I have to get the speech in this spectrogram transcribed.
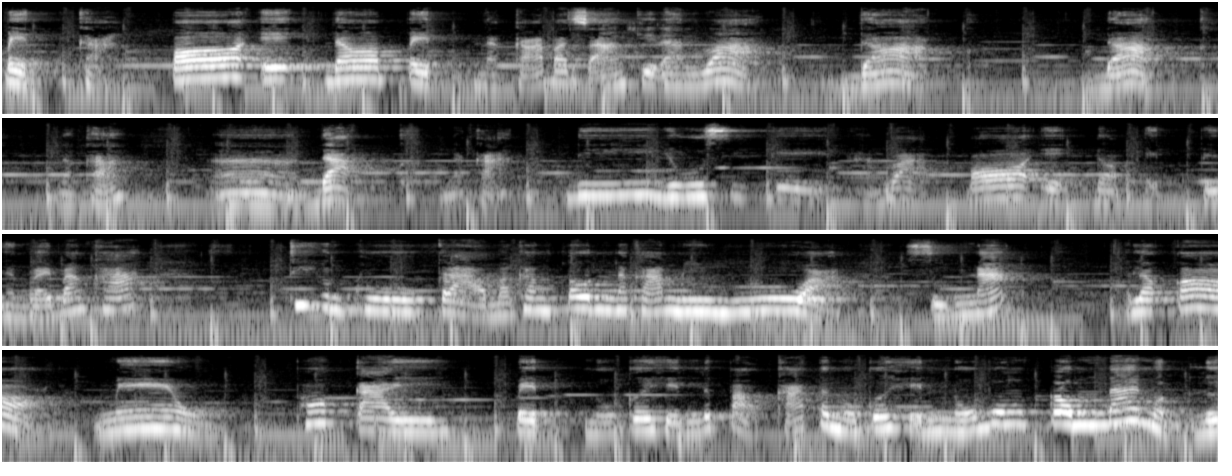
เป็ดค่ะปอเอกดอเป็ดนะคะ ภาษาอังกฤษอ่านว่า duck duck นะคะอ่า duck นะคะ d u c k อ่านว่าปอเอกดอเป็ดเป็นอย่างไรบ้างคะ ที่คุณครูกล่าวมาข้างต้นนะคะ มีวัว สุนัข แล้วก็แมว พ่อไก่ เป็ด หนูเคยเห็นหรือเปล่าคะ แต่หนูเคยเห็นหนูวงกลมได้หมดเล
